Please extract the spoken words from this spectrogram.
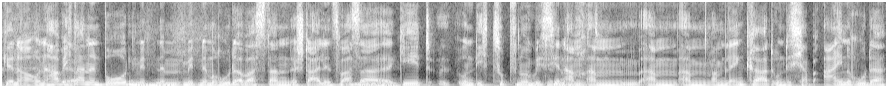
Genau, und dann habe ich ja. dann ein Boot mit mhm. einem mit Ruder, was dann steil ins Wasser mhm. Äh, geht und ich zupfe nur ein Gute bisschen am, am, am, am, am Lenkrad und ich habe ein Ruder,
